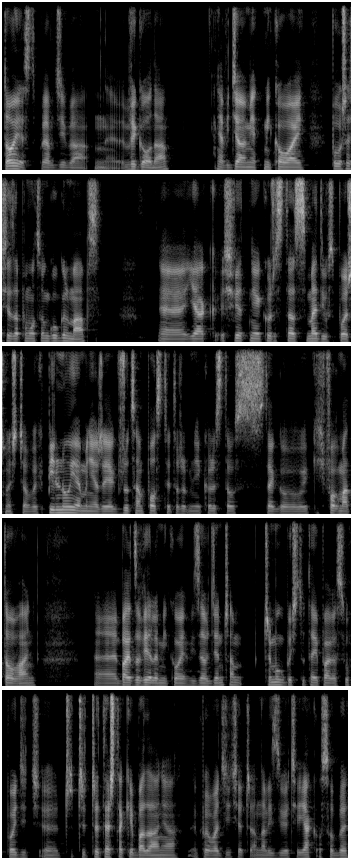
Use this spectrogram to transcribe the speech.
to jest prawdziwa wygoda. Ja widziałem, jak Mikołaj porusza się za pomocą Google Maps E, jak świetnie korzysta z mediów społecznościowych. Pilnuje mnie, że jak wrzucam posty, to żebym nie korzystał z tego jakichś formatowań. E, bardzo wiele Mikołajowi zawdzięczam. Czy mógłbyś tutaj parę słów powiedzieć, e, czy, czy, czy też takie badania prowadzicie, czy analizujecie, jak osoby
